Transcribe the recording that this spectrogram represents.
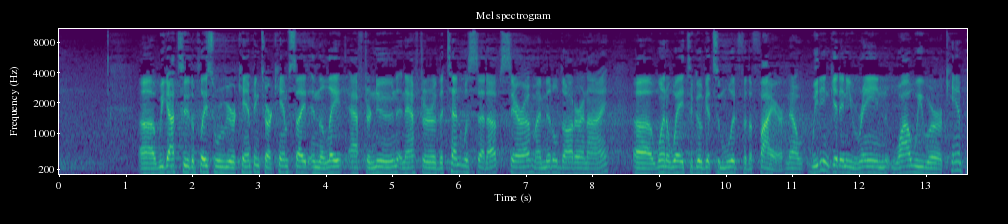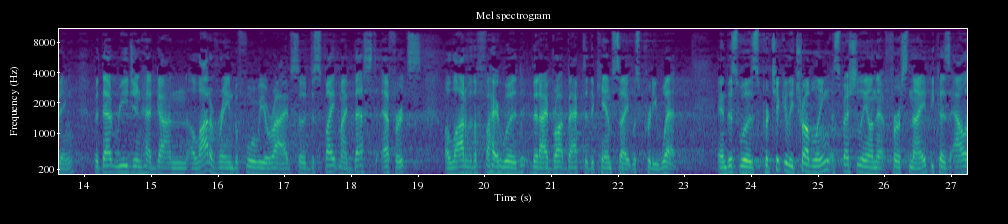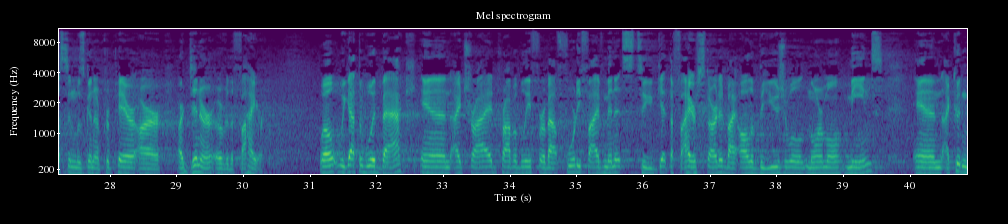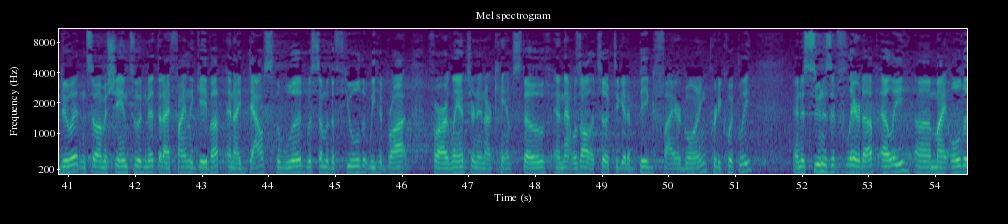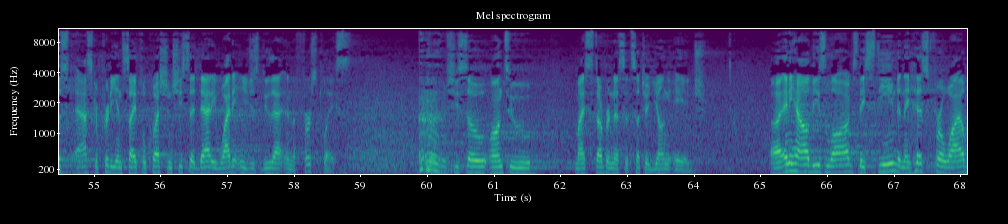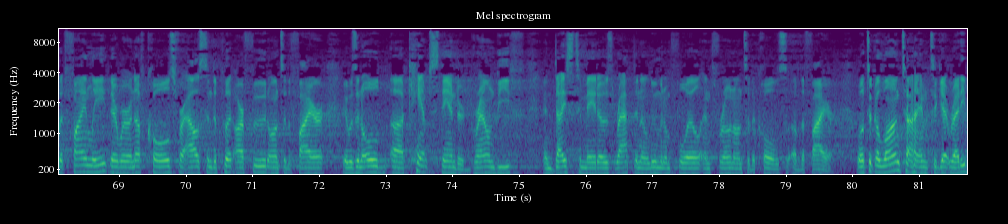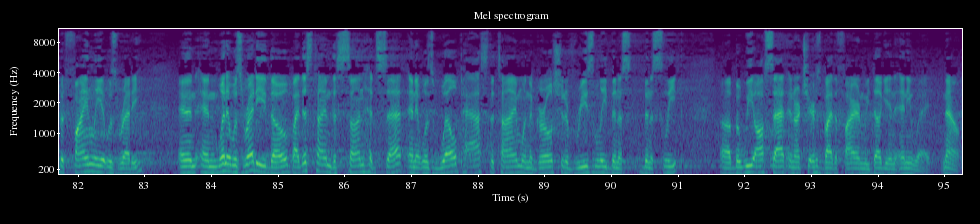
Uh, we got to the place where we were camping, to our campsite in the late afternoon, and after the tent was set up, Sarah, my middle daughter, and I uh, went away to go get some wood for the fire. Now, we didn't get any rain while we were camping, but that region had gotten a lot of rain before we arrived, so despite my best efforts, a lot of the firewood that I brought back to the campsite was pretty wet. And this was particularly troubling, especially on that first night, because Allison was going to prepare our, our dinner over the fire. Well, we got the wood back, and I tried probably for about 45 minutes to get the fire started by all of the usual normal means, and I couldn't do it, and so I'm ashamed to admit that I finally gave up, and I doused the wood with some of the fuel that we had brought for our lantern and our camp stove, and that was all it took to get a big fire going pretty quickly. And as soon as it flared up, Ellie, uh, my oldest, asked a pretty insightful question. She said, Daddy, why didn't you just do that in the first place? She's so onto my stubbornness at such a young age. Uh, anyhow, these logs, they steamed and they hissed for a while, but finally there were enough coals for Allison to put our food onto the fire. It was an old uh, camp standard, ground beef and diced tomatoes wrapped in aluminum foil and thrown onto the coals of the fire. Well, it took a long time to get ready, but finally it was ready. And, and when it was ready, though, by this time the sun had set, and it was well past the time when the girls should have reasonably been, as, been asleep. Uh, but we all sat in our chairs by the fire and we dug in anyway. Now,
